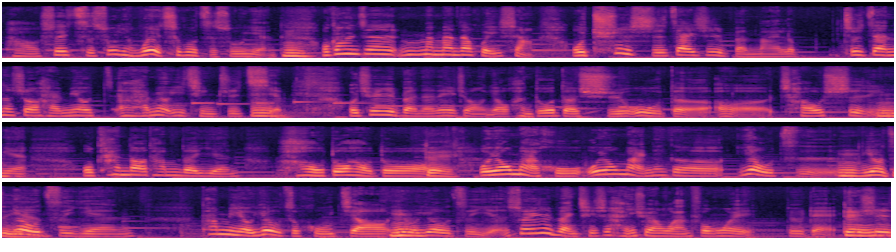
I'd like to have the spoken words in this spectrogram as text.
好，所以紫苏盐我也吃过紫苏盐。嗯，我刚刚在慢慢在回想，我确实在日本买了。就是在那时候还没有还没有疫情之前，嗯、我去日本的那种有很多的食物的呃超市里面，嗯、我看到他们的盐好多好多，哦。对，我有买胡，我有买那个柚子，嗯，柚子柚子盐，他们有柚子胡椒，也有柚子盐，嗯、所以日本其实很喜欢玩风味。对不对？对，就是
